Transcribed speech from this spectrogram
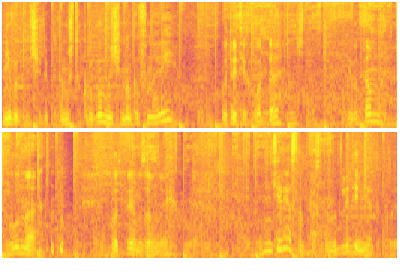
не выключили, потому что кругом очень много фонарей. Вот этих вот, да? И вот там луна. Вот прям за мной. Интересно просто, наблюдение такое.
